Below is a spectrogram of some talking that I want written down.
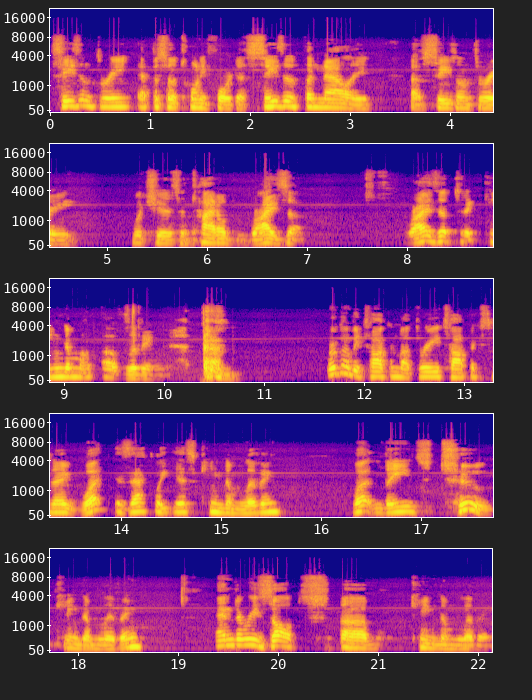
season three, episode 24, the season finale of season three, which is entitled Rise Up. Rise Up to the Kingdom of Living. We're going to be talking about three topics today. What exactly is kingdom living? What leads to kingdom living? And the results of kingdom living.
